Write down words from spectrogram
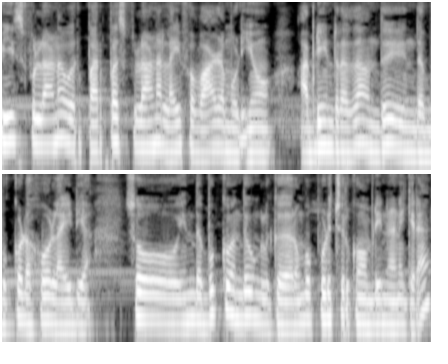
பீஸ்ஃபுல்லான ஒரு பர்பஸ்ஃபுல்லான லைஃப்பை வாழ முடியும் அப்படின்றது தான் வந்து இந்த புக்கோட ஹோல் ஐடியா ஸோ இந்த புக்கு வந்து உங்களுக்கு ரொம்ப பிடிச்சிருக்கும் அப்படின்னு நினைக்கிறேன்.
